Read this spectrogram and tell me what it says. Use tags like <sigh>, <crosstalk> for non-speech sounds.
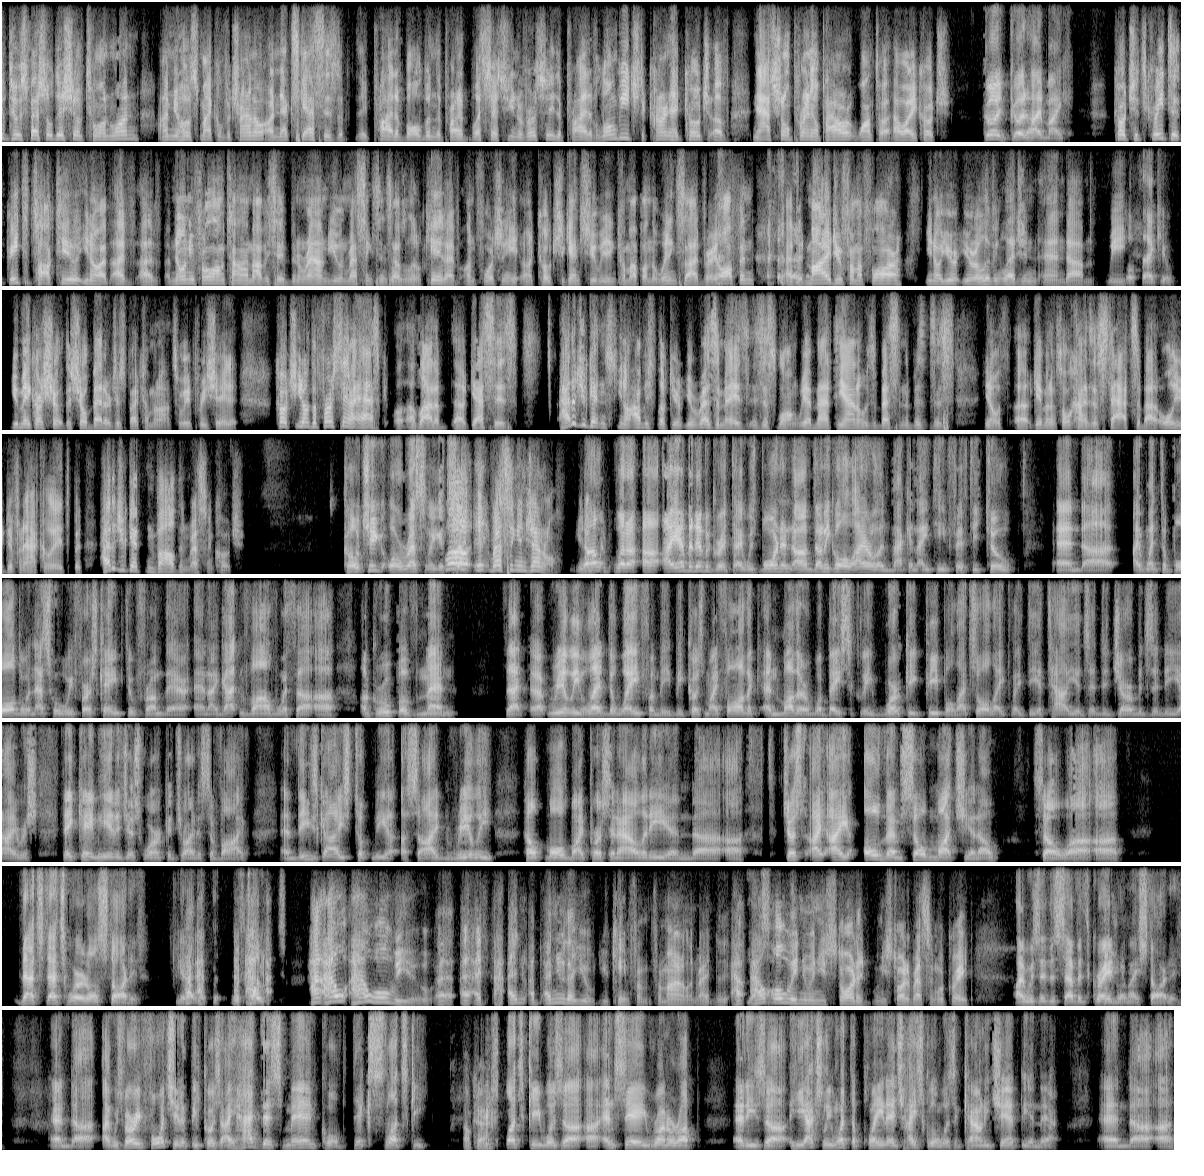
Welcome to a special edition of Two on One. I'm your host, Michael Vetrano. Our next guest is the, the pride of Baldwin, the pride of West Chester University, the pride of Long Beach, the current head coach of National Perennial Power, Wantagh. How are you, Coach? Good, good. Hi, Mike. Coach, it's great to great to talk to you. You know, I've I've I've, I've known you for a long time. Obviously, I've been around you in wrestling since I was a little kid. I've unfortunately uh, coached against you. We didn't come up on the winning side very <laughs> often. I've admired you from afar. You know, you're you're a living legend, and um, we. Well, thank you. You make our show the show better just by coming on, so we appreciate it, Coach. You know, the first thing I ask a lot of uh, guests is, how did you get in? You know, obviously, look, your your resume is, is this long. We have Matt Diano, who's the best in the business you know, uh, giving us all kinds of stats about all your different accolades. But how did you get involved in wrestling, coach? Coaching or wrestling itself? Well, it, wrestling in general. You know? What uh, uh, I am an immigrant. I was born in uh, Donegal, Ireland, back in 1952, and uh, I went to Baldwin. That's where we first came to from there, and I got involved with a, a, a group of men that uh, really led the way for me because my father and mother were basically working people. That's all like like the Italians and the Germans and the Irish. They came here to just work and try to survive. And these guys took me aside and really helped mold my personality. And uh, uh, just I, I owe them so much, you know. So uh, uh, that's that's where it all started, you know, with, with coaches. How how how old were you? I I I, I knew that you you came from from Ireland, right? How yes. how old were you when you started when you started wrestling? What grade? I was in the seventh grade when I started, and uh, I was very fortunate because I had this man called Dick Slutsky. Okay. Dick Slutsky was a, a NCAA runner-up, and he's uh, he actually went to Plainedge High School and was a county champion there, and uh, uh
